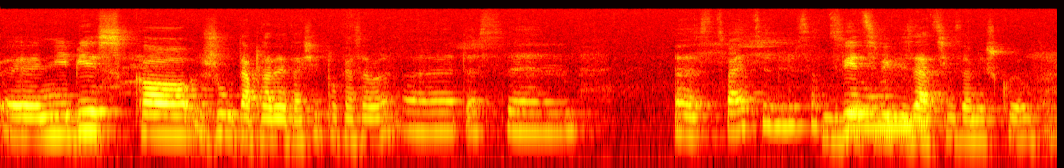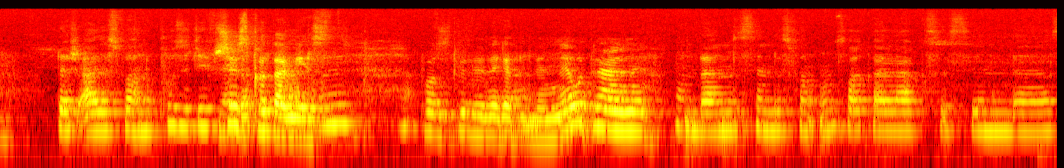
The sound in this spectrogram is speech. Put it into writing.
e, Niebiesko-żółta planeta się pokazała. Äh, das sind äh, zwei Zivilisationen. Dwie cywilizacje zamieszkują tam. Da ist alles vorne positiv. Wszystko tam jest pozytywne, negatywne, neutralne. Und dann sind es von unserer Galaxie sind das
